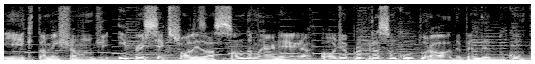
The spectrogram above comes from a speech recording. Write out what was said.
e que também chamam de hipersexualização da mulher negra ou de apropriação cultural, a depender do contexto.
